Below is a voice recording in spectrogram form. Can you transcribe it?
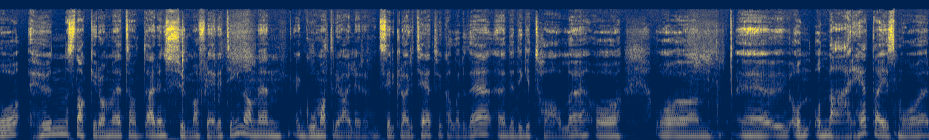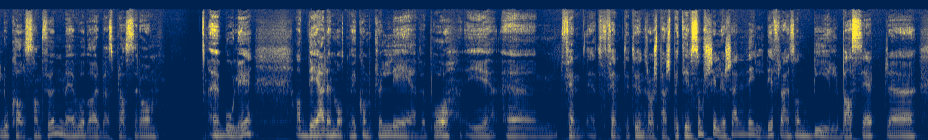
Og hun snakker om at det er en sum av flere ting, da, men god materiale, eller sirkularitet, vi kaller det det. Eh, det digitale og, og, eh, og, og nærhet da, i små lokalsamfunn med både arbeidsplasser og bolig, at det er den måten vi kommer til å leve på i eh, fem, et 50-100-årsperspektiv, som skiller seg veldig fra en sånn bilbasert eh,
